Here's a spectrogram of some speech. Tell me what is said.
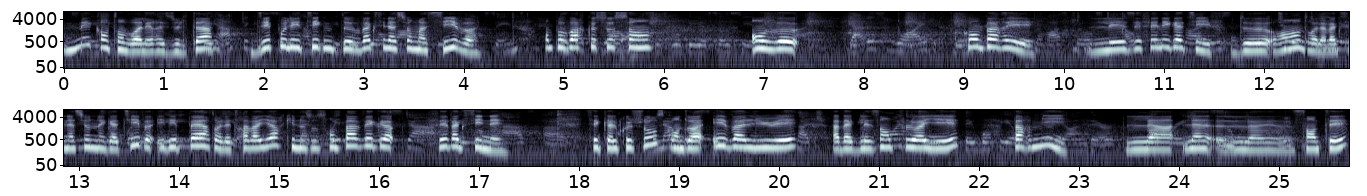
Mais quand on voit les résultats des politiques de vaccination massive, on peut voir que ce sont... On veut comparer les effets négatifs de rendre la vaccination négative et de perdre les travailleurs qui ne se sont pas fait vacciner. C'est quelque chose qu'on doit évaluer avec les employés parmi la, santé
